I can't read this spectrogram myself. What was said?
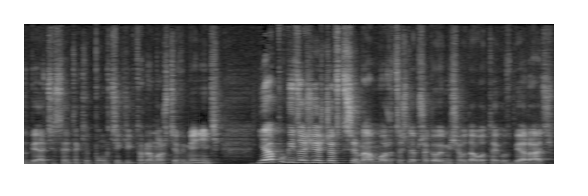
zbieracie sobie takie punkciki, które możecie wymienić. Ja póki co się jeszcze wstrzymam, może coś lepszego by mi się udało tutaj uzbierać.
